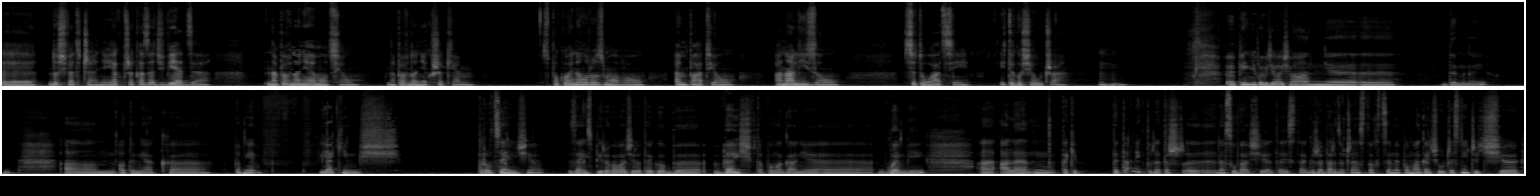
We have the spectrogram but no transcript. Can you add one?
Y, doświadczenie, jak przekazać wiedzę. Na pewno nie emocją, na pewno nie krzykiem, spokojną rozmową, empatią, analizą sytuacji i tego się uczę. Mhm. E, pięknie powiedziałaś o Annie y, Dymnej, o tym, jak y, pewnie w jakimś procencie zainspirowała cię do tego, by wejść w to pomaganie e, głębiej. Ale mm, takie pytanie, które też e, nasuwa się, to jest tak, że bardzo często chcemy pomagać czy uczestniczyć e,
